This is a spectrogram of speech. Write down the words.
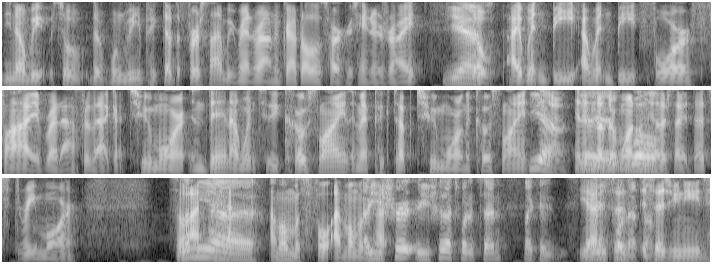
You know, we so the, when we picked up the first time, we ran around and grabbed all those heart containers, right? Yeah. So I went and beat I went and beat four, five right after that. Got two more, and then I went to the coastline and I picked up two more on the coastline. Yeah, and, yeah, another yeah. one on the other side. That's three more. So Let I, me, I uh, I'm almost full. I've almost Are got. you sure? Are you sure that's what it said? Like, uh, Yeah, where are you it says it says you need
